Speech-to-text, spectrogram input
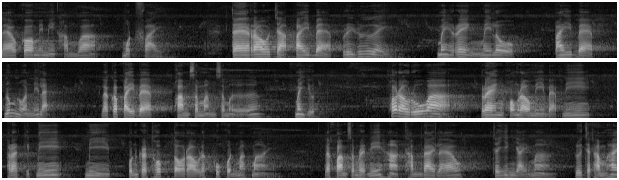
แล้วก็ไม่มีคำว่าหมดไฟ แต่เราจะไปแบบเรื่อยๆ ไม่เร่งไม่โลภไปแบบนุ่มนวลนนี่แหละ แล้วก็ไปแบบความสม่ำเสมอไม่หยุด เพราะเรารู้ว่าแรงของเรามีแบบนี้ ภารกิจนี้ มีผลกระทบต่อเราและผู้คนมากมาย และความสำเร็จนี้หากทำได้แล้วจะยิ่งใหญ่มาก หรือจะทำให้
